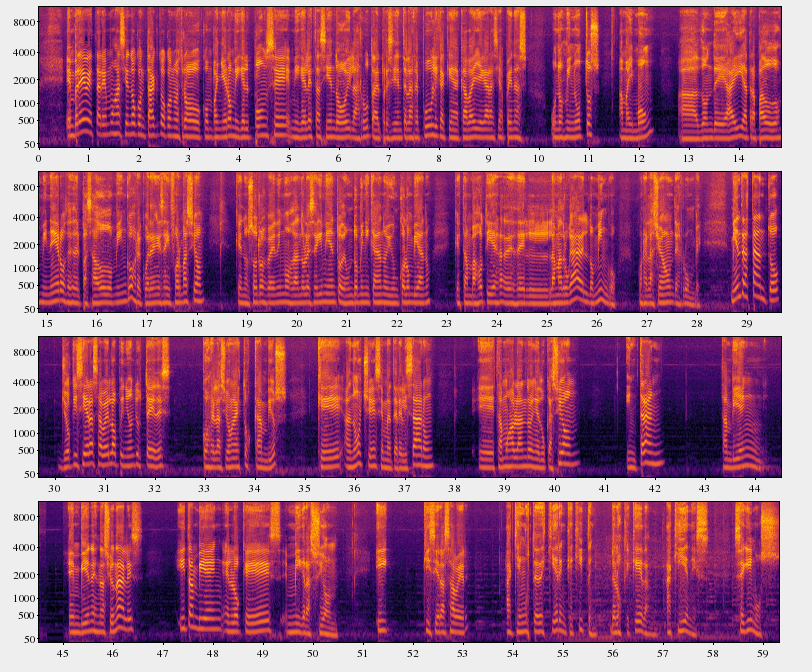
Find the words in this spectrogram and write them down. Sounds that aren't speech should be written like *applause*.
En breve estaremos haciendo contacto con nuestro compañero Miguel Ponce. Miguel está haciendo hoy la ruta del presidente de la República, quien acaba de llegar hace apenas unos minutos a Maimón, a donde hay atrapado dos mineros desde el pasado domingo. Recuerden esa información que nosotros venimos dándole seguimiento de un dominicano y un colombiano que están bajo tierra desde la madrugada del domingo con relación a un derrumbe. Mientras tanto, yo quisiera saber la opinión de ustedes con relación a estos cambios que anoche se materializaron. Eh, estamos hablando en educación, Intran, también en bienes nacionales y también en lo que es migración. Y quisiera saber a quién ustedes quieren que quiten de los que quedan, a quiénes. Seguimos.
